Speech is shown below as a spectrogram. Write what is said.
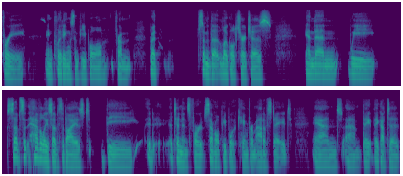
free, including some people from but some of the local churches. And then we subs- heavily subsidized the attendance for several people who came from out of state, and um, they they got to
